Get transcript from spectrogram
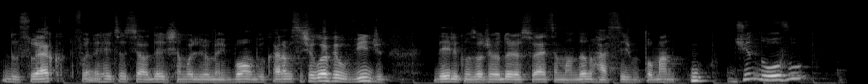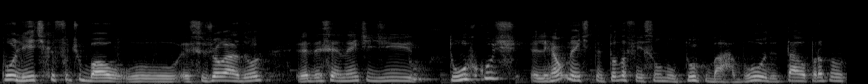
do sueco, que foi na rede social dele, chamou ele de homem bomba. E o caramba, você chegou a ver o vídeo dele com os outros jogadores da Suécia mandando racismo tomar no cu? De novo, política e futebol. O, esse jogador ele é descendente de turcos, ele realmente tem toda a feição de um turco barbudo e tal. O próprio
